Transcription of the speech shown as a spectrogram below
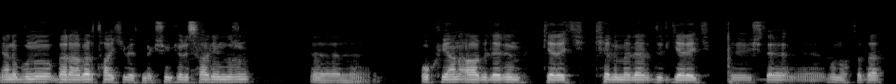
Yani bunu beraber takip etmek. Çünkü Risale-i Nur'un e, okuyan abilerin gerek kelimelerdir, gerek e, işte e, bu noktada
